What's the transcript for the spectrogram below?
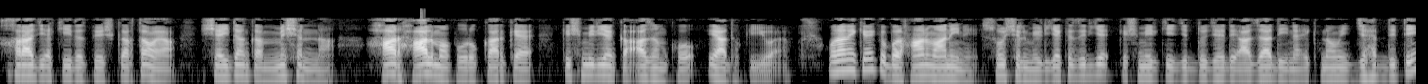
خراج عقیدت پیش کرتا ہوا شہیدوں کا مشن نہ ہر حال میں پورو کر کے کشمیریوں کا عزم کو یاد کی ہوا ہے انہوں نے کہا کہ برہان وانی نے سوشل میڈیا کے ذریعے کشمیر کی جد و جہد آزادی نے ایک نوی جہد دیتی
